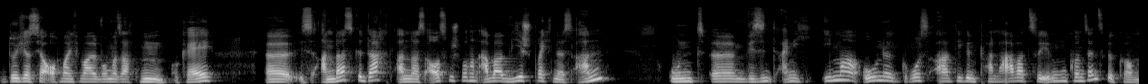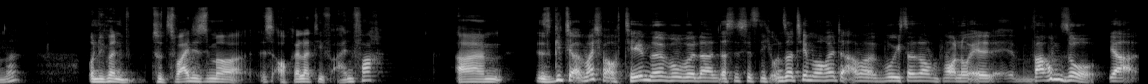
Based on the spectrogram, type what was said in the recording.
durchaus ja auch manchmal, wo man sagt, hm, okay, Äh, ist anders gedacht, anders ausgesprochen, aber wir sprechen es an und äh, wir sind eigentlich immer ohne großartigen Palaver zu irgendeinem Konsens gekommen. Ne? Und ich meine, zu zweit ist immer ist auch relativ einfach. Ähm, es gibt ja manchmal auch Themen, ne, wo wir dann, das ist jetzt nicht unser Thema heute, aber wo ich dann sage, boah, Noel, warum so? Ja,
